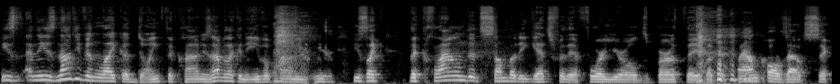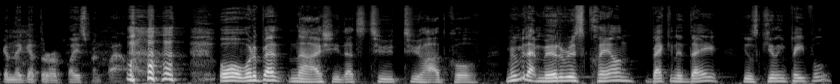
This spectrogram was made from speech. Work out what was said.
He's and he's not even like a Doink the clown. He's not like an evil clown. He's, he's like the clown that somebody gets for their four year old's birthday, but the clown calls out sick and they get the replacement clown. oh, what about no? Actually, that's too too hardcore. Remember that murderous clown back in the day? He was killing people.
